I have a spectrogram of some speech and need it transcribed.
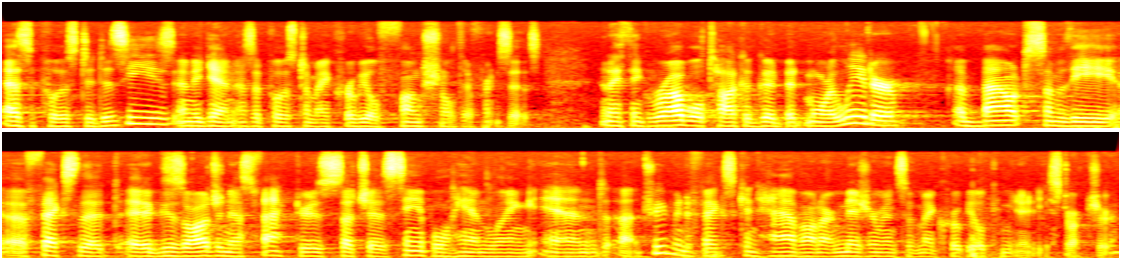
as opposed to disease, and again, as opposed to microbial functional differences. And I think Rob will talk a good bit more later about some of the effects that exogenous factors such as sample handling and uh, treatment effects can have on our measurements of microbial community structure.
